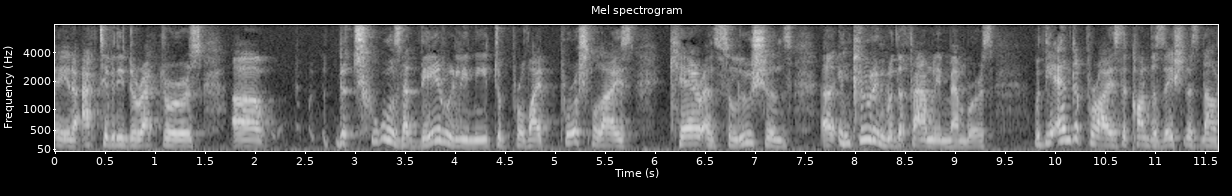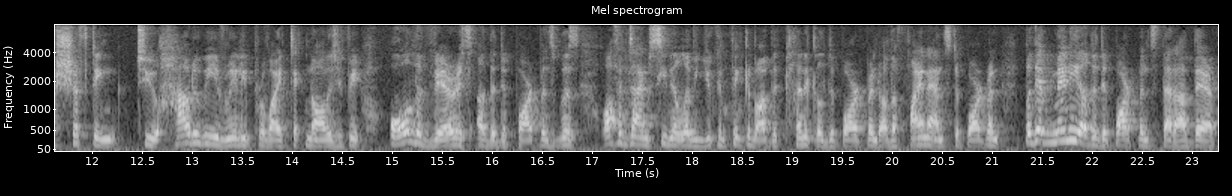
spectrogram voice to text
you know activity directors uh, the tools that they really need to provide personalized care and solutions, uh, including with the family members. With the enterprise, the conversation is now shifting to how do we really provide technology for all the various other departments? Because oftentimes, senior living, you can think about the clinical department or the finance department, but there are many other departments that are there.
